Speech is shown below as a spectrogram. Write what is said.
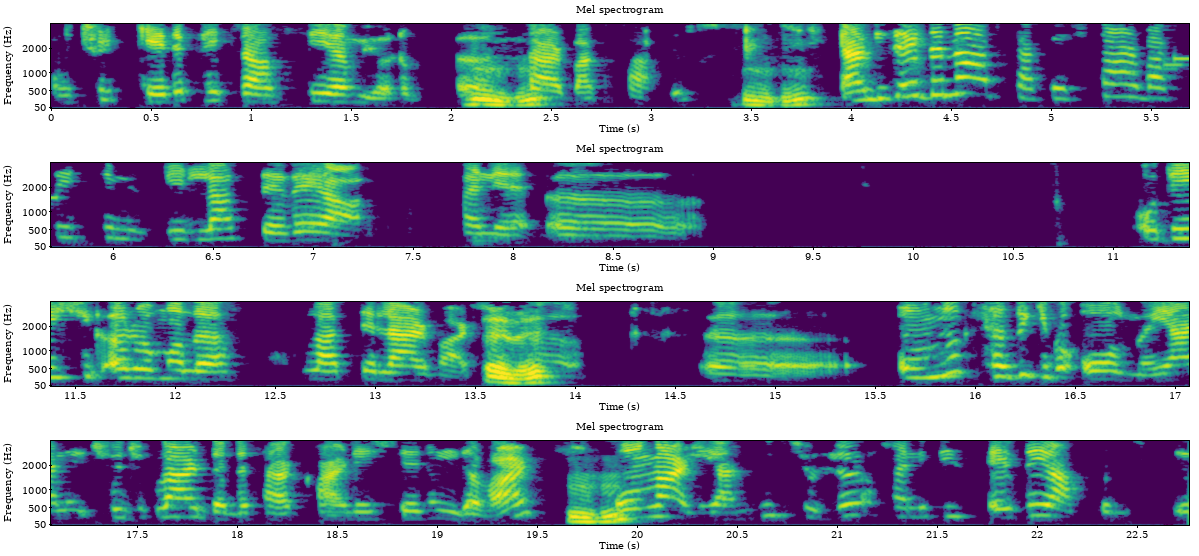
hani Türkiye'de pek rastlayamıyorum e, Starbucks hariç. Yani biz evde ne yapsak da Starbucks'ta içtiğimiz bir latte veya hani e, o değişik aromalı latteler var. Evet. E, e, onun tadı gibi olmuyor. Yani çocuklar da mesela kardeşlerim de var. Hı hı. Onlar yani bir türlü hani biz evde yaptığımız e,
